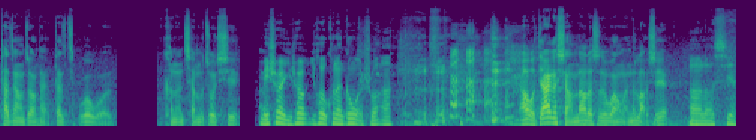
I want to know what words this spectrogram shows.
他这样的状态，但只不过我可能沉不住气。没事儿，以后以后有困难跟我说啊。然后我第二个想到的是网文的老谢。啊，老谢。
